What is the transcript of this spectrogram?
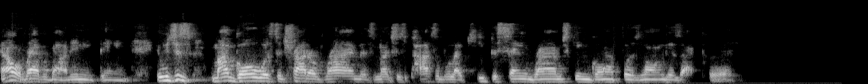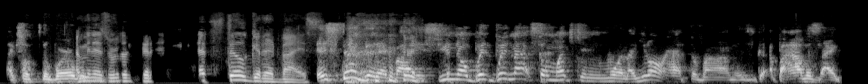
And I would rap about anything. It was just my goal was to try to rhyme as much as possible, like keep the same rhyme scheme going for as long as I could. Like so, the word. I mean, that's really good. That's still good advice. it's still good advice, you know, but but not so much anymore. Like you don't have to rhyme. As good. But I was like,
